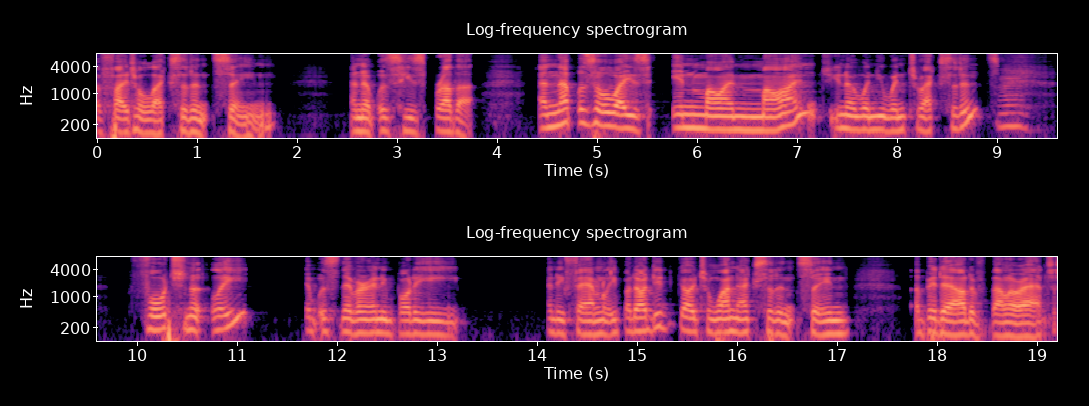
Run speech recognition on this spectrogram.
a fatal accident scene, and it was his brother. And that was always in my mind, you know, when you went to accidents. Mm. Fortunately, it was never anybody, any family, but I did go to one accident scene a bit out of Ballarat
